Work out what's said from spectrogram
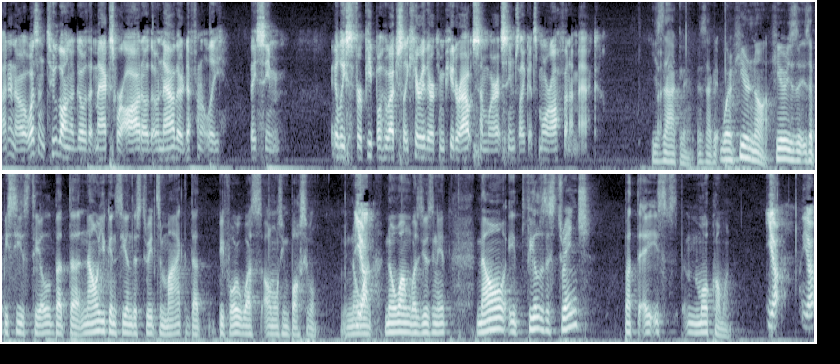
I don't know, it wasn't too long ago that Macs were auto, though. Now they're definitely they seem, at least for people who actually carry their computer out somewhere, it seems like it's more often a Mac. Exactly, exactly. Where here not. Here is, is a PC still, but uh, now you can see on the streets a Mac that before was almost impossible. I mean, no Yeah. one, no one was using it. Now it feels strange, but it's more common. Yeah, yeah.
